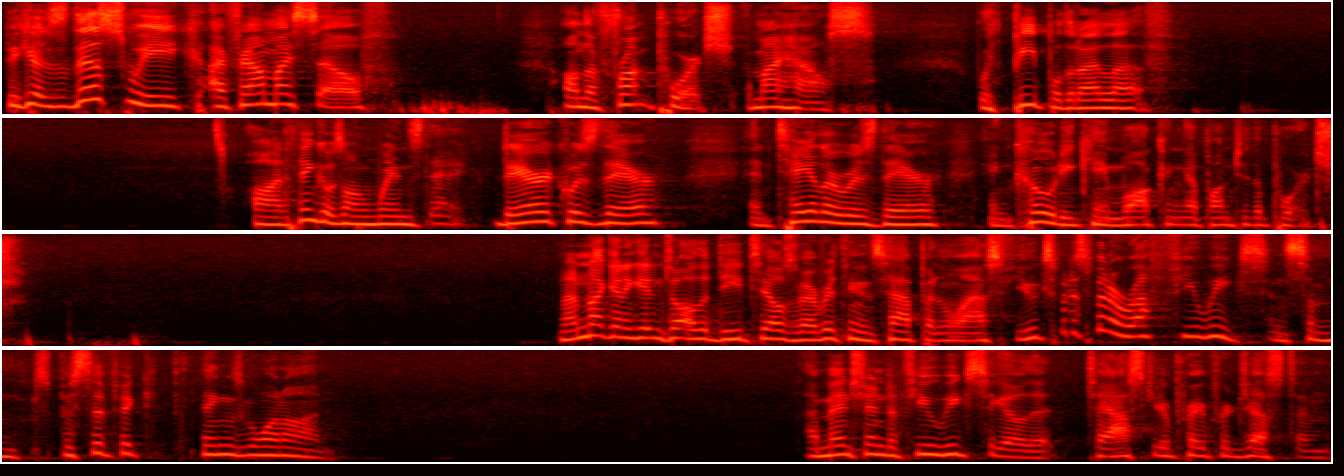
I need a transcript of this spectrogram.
Because this week I found myself on the front porch of my house with people that I love. I think it was on Wednesday. Derek was there, and Taylor was there, and Cody came walking up onto the porch. And I'm not going to get into all the details of everything that's happened in the last few weeks, but it's been a rough few weeks and some specific things going on. I mentioned a few weeks ago that to ask you to pray for Justin.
